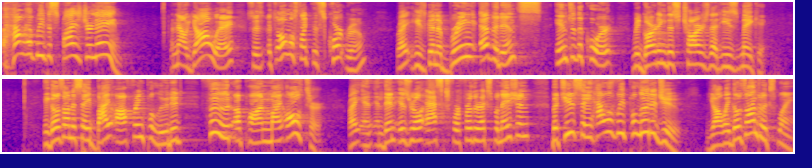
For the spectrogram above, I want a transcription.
How have we despised your name? Now Yahweh says, It's almost like this courtroom, right? He's going to bring evidence into the court regarding this charge that he's making. He goes on to say, By offering polluted food upon my altar, right? And, and then Israel asks for further explanation. But you say, How have we polluted you? Yahweh goes on to explain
